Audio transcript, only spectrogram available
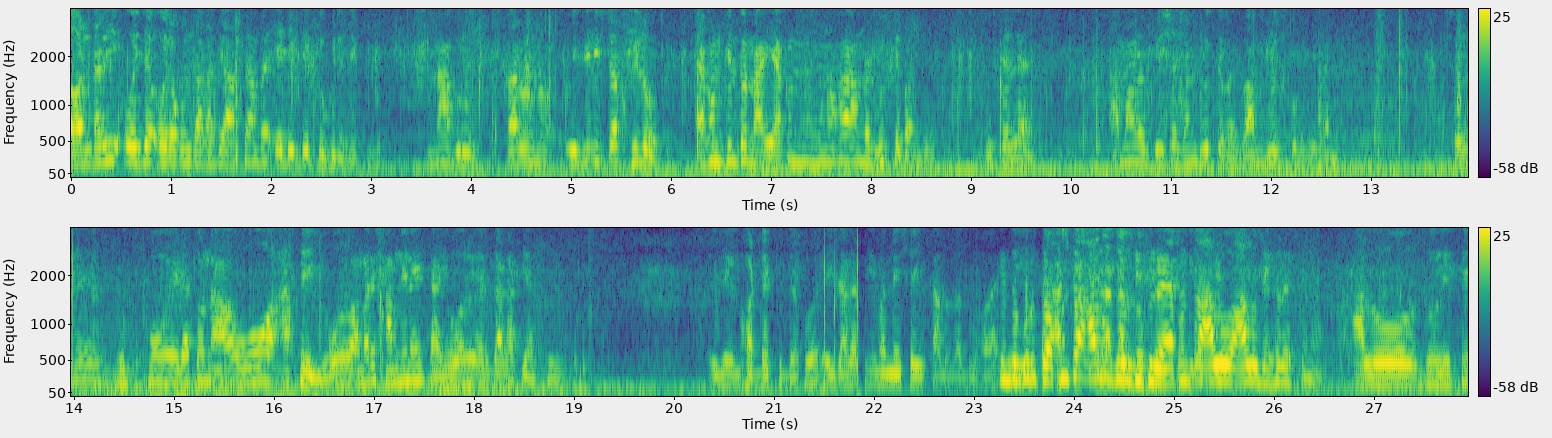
বাউন্ডারি ওই যে ওই রকম জায়গা দিয়ে আছে আমরা এদিক দিয়ে একটু ঘুরে দেখি। না গুরু। কারণ ওই জিনিসটা ছিল এখন কিন্তু নাই এখন মনে হয় আমরা ঢুকতে পারব। বুঝতে পারলেন? আমার বিশ্বাস আমি ঢুকতে পারব আমি ঢুকবো এখানে। আসলে এটা তো না ও আছেই ও আমার সামনে নাই তাই ওর এর জায়গাতে আছে। এই যে ঘরটা একটু দেখো এই জায়গাতেই মানে সেই কালো জাদু হয়। কিন্তু গুরু তখন তো আলো জ্বলতেছিল এখন তো আলো আলো দেখা যাচ্ছে না। আলো জ্বলিছে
